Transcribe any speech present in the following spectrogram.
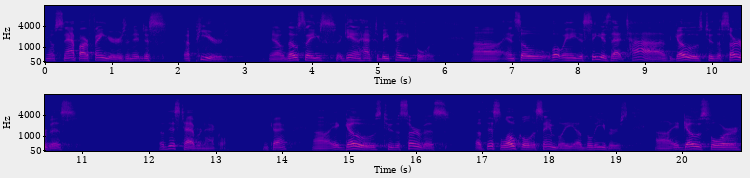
you know, snap our fingers and it just appeared. You know, those things, again, have to be paid for. Uh, and so what we need to see is that tithe goes to the service of this tabernacle. Okay? Uh, it goes to the service of this local assembly of believers. Uh, it goes for,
